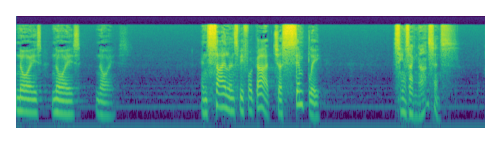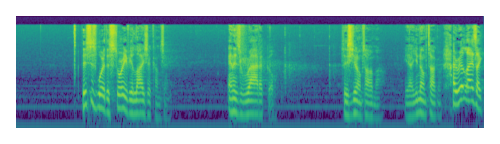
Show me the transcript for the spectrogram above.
noise, noise, noise. And silence before God just simply seems like nonsense. This is where the story of Elijah comes in and it's radical. Says, you know what I'm talking about. Yeah, you know I'm talking about. I realize like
